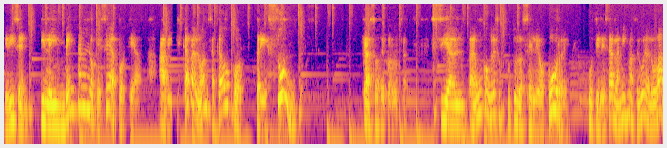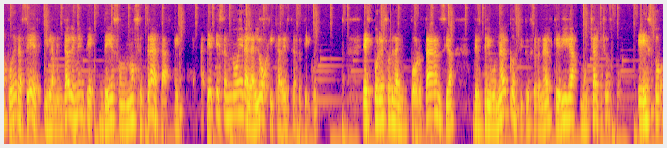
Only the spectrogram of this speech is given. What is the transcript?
y dicen, y le inventan lo que sea, porque a, a Vizcarra lo han sacado por presuntos casos de corrupción. Si a un Congreso futuro se le ocurre utilizar la misma figura, lo va a poder hacer y lamentablemente de eso no se trata. E, e, esa no era la lógica de este artículo. Es por eso la importancia del Tribunal Constitucional que diga, muchachos, esto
